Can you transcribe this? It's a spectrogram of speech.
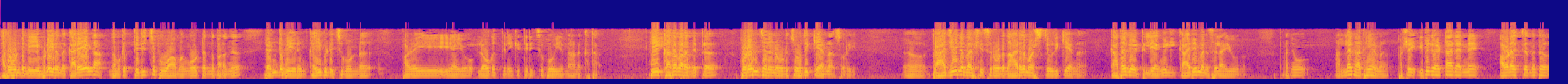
അതുകൊണ്ട് നീ ഇവിടെ ഇരുന്ന് കരയേണ്ട നമുക്ക് തിരിച്ചു പോവാം അങ്ങോട്ടെന്ന് പറഞ്ഞ് രണ്ടുപേരും കൈപിടിച്ചുകൊണ്ട് പഴയയോ ലോകത്തിലേക്ക് തിരിച്ചു പോയി എന്നാണ് കഥ. ഈ കഥ പറഞ്ഞിട്ട് പുരഞ്ജനനോട് ചോദിക്കുകയാണ് സോറി പ്രാചീന ബർഹിസിനോട് നാരദമാഷ് ചോദിക്കുകയാണ് കഥ കേട്ടില്ലേ? അങ്ങേക്ക് കാര്യം മനസ്സിലായോ എന്ന്. പറഞ്ഞു നല്ല കഥയാണ്. പക്ഷേ ഇത് കേട്ടാൽ എന്നെ അവിടെ ചെന്നിട്ട്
